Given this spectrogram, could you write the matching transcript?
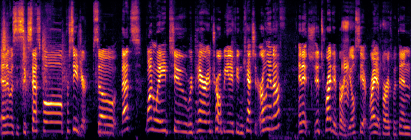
And it was a successful procedure. So that's one way to repair entropion if you can catch it early enough. And it's it's right at birth. You'll see it right at birth within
